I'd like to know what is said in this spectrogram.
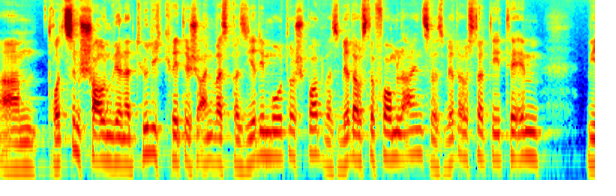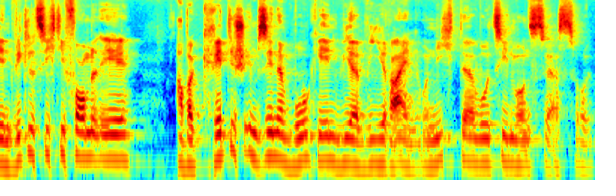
Ähm, trotzdem schauen wir natürlich kritisch an, was passiert im Motorsport, was wird aus der Formel 1, was wird aus der DTM, wie entwickelt sich die Formel E, aber kritisch im Sinne, wo gehen wir wie rein und nicht, äh, wo ziehen wir uns zuerst zurück.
